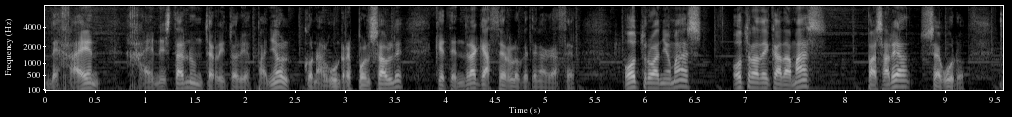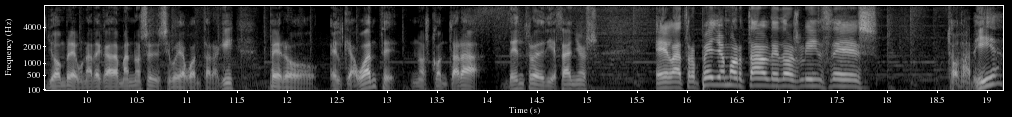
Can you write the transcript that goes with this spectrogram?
de Jaén. Jaén está en un territorio español, con algún responsable que tendrá que hacer lo que tenga que hacer. Otro año más, otra década más, pasará seguro. Yo, hombre, una década más no sé si voy a aguantar aquí, pero el que aguante nos contará dentro de 10 años el atropello mortal de dos linces. ¿Todavía?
